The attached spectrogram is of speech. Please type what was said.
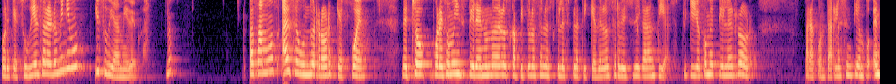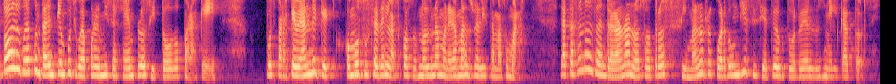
porque subí el salario mínimo y subía mi deuda. Pasamos al segundo error que fue, de hecho, por eso me inspiré en uno de los capítulos en los que les platiqué de los servicios y garantías, porque yo cometí el error para contarles en tiempo. En todo les voy a contar en tiempo y voy a poner mis ejemplos y todo para que, pues para que vean de que cómo suceden las cosas, ¿no? De una manera más realista, más humana. La casa nos la entregaron a nosotros, si mal no recuerdo, un 17 de octubre del 2014.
